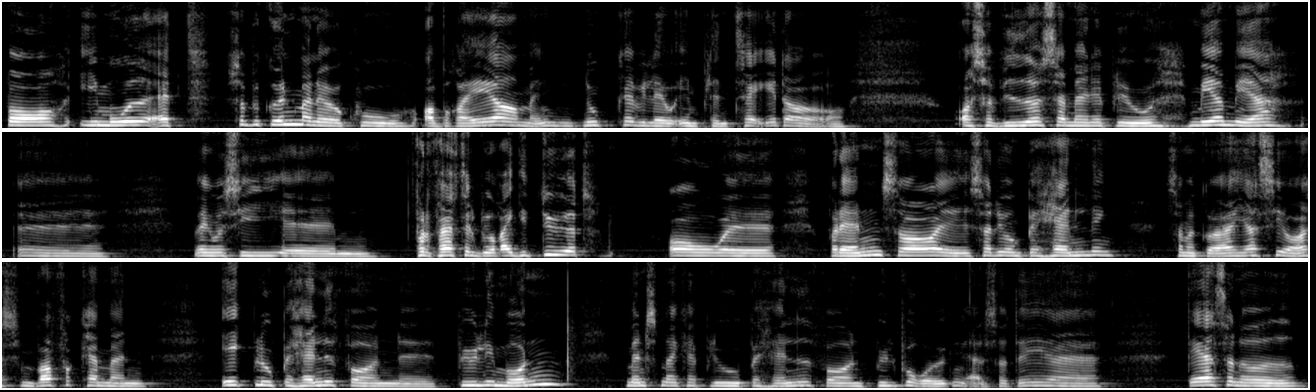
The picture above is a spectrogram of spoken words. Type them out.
Hvor imod at, så begyndte man jo at kunne operere, men nu kan vi lave implantater og, og så videre, så man er blevet mere og mere, øh, hvad kan man sige, øh, for det første er det blevet rigtig dyrt, og øh, for det andet, så, øh, så er det jo en behandling, som man gør. Jeg siger også, hvorfor kan man ikke blive behandlet for en øh, byld i munden, mens man kan blive behandlet for en byld på ryggen. Altså, det er, det er sådan noget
